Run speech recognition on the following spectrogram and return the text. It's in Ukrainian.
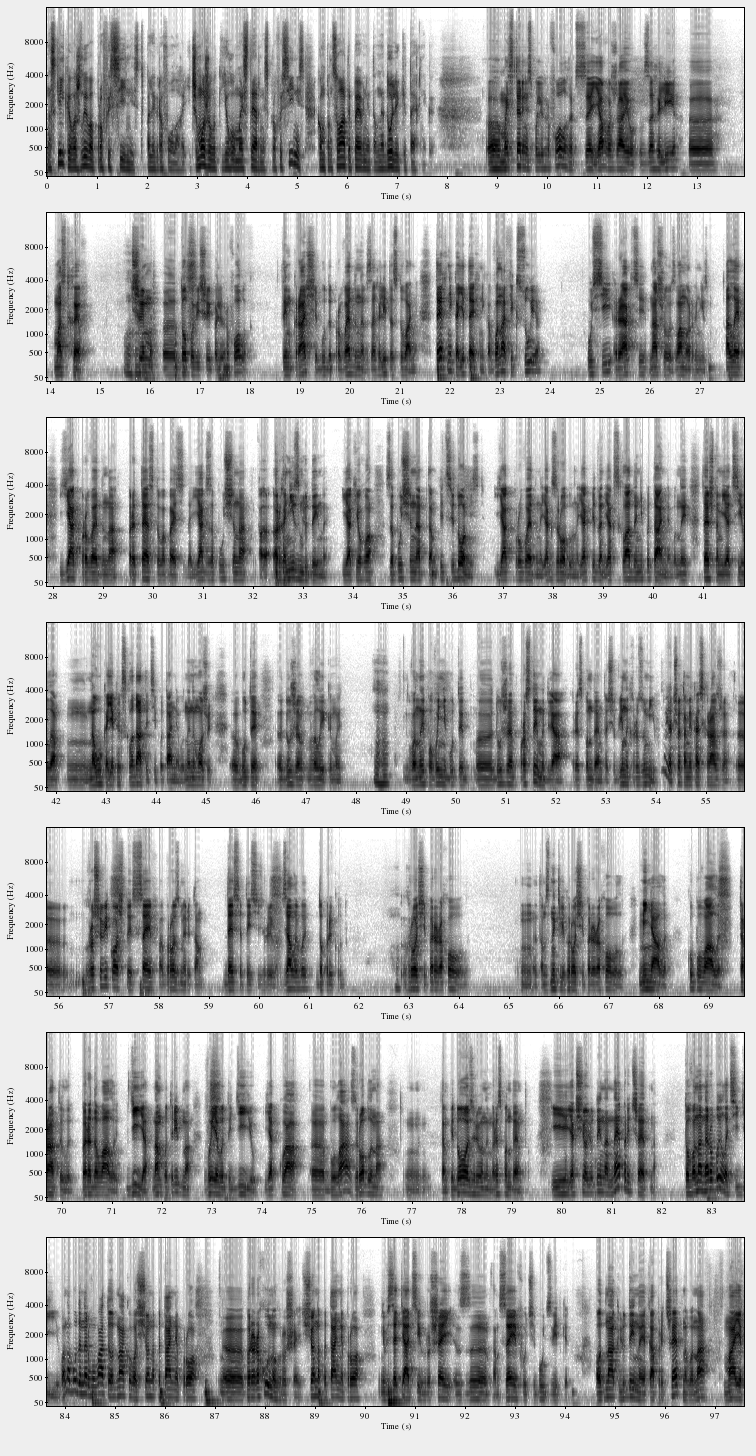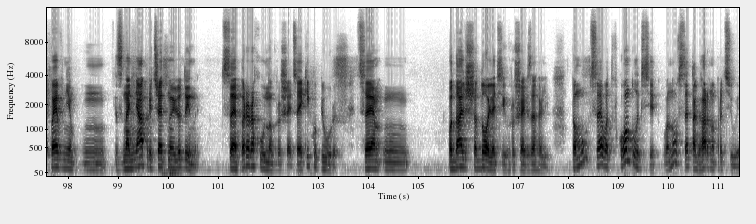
Наскільки важлива професійність поліграфолога, і чи може от його майстерність, професійність компенсувати певні там недоліки техніки? Е, Майстерність поліграфолога це я вважаю взагалі е, must have. Мгм. Чим е, топовіший поліграфолог, тим краще буде проведене взагалі тестування. Техніка є техніка, вона фіксує усі реакції нашого з вами організму. Але як проведена предтестова бесіда, як запущена е, організм людини, як його запущена там підсвідомість, як проведено, як зроблено, як підведено, як складені питання. Вони теж там є ціла наука, як їх складати ці питання. Вони не можуть е, бути е, дуже великими. Мгм. Вони повинні бути е, дуже простими для респондента, щоб він їх розумів. Ну, якщо там якась кража, е, грошові кошти з сейфа в розмірі там 10 тисяч гривень. Взяли ви, до прикладу. Гроші перераховували. Там зниклі гроші перераховували, міняли, купували, тратили, передавали. Дія. Нам потрібно виявити дію, яка е, була зроблена там, підозрюваним, респондентом. І якщо людина не причетна, то вона не робила ці дії. Вона буде нервувати однаково, що на питання про е, перерахунок грошей, що на питання про взяття цих грошей з там, сейфу чи будь-звідки. Однак людина, яка причетна, вона має певні м, знання причетної людини. Це перерахунок грошей, це які купюри, це м, подальша доля цих грошей взагалі. Тому це от в комплексі воно все так гарно працює.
